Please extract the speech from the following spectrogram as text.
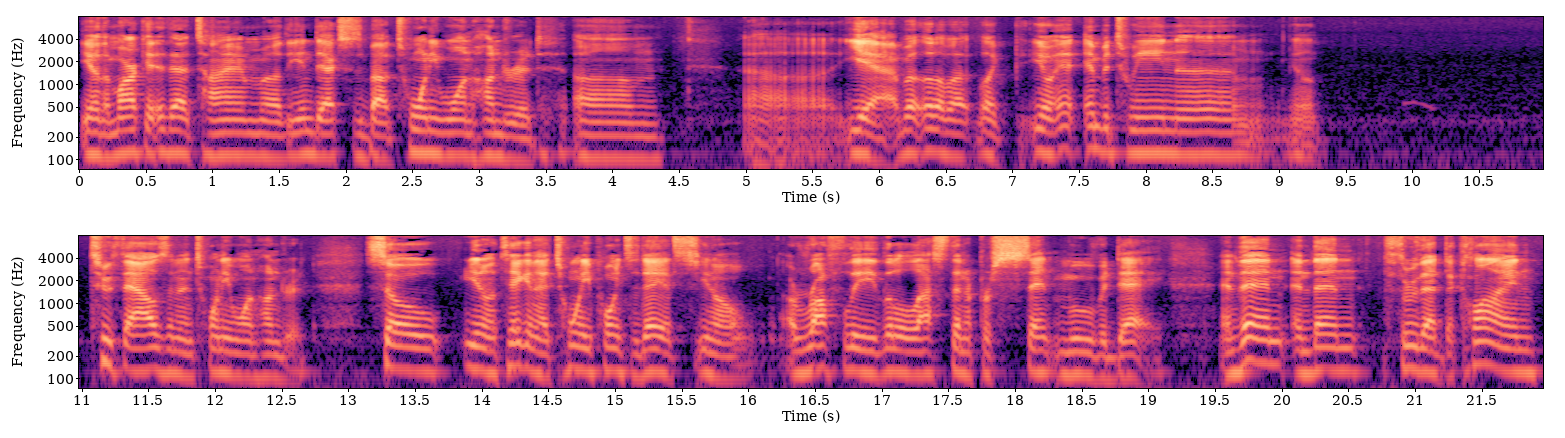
you know, the market at that time, uh, the index is about 2,100. Um, uh, yeah, but a little bit like, you know, in, in between, um, you know, 2,000 and 2,100. So, you know, taking that 20 points a day, it's, you know, a roughly little less than a percent move a day. And then, and then through that decline,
